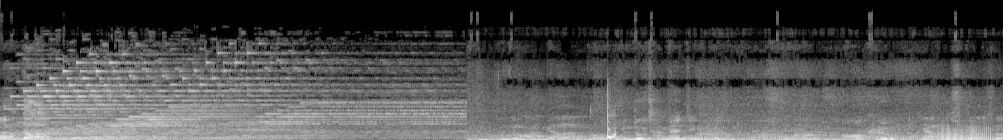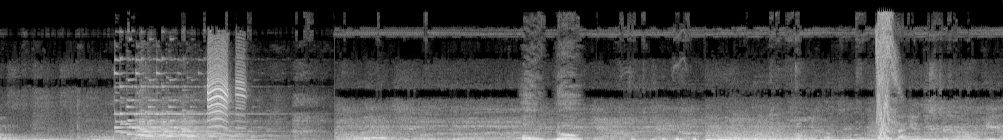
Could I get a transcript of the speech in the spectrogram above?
어, 형동아. 운동 장면 운동 장면 찍는다고? 멋있게 그냥 아 그래요? 그냥 멋있게 해서 이 노래 들어보니까 세상에 진짜 잘 어울린다.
